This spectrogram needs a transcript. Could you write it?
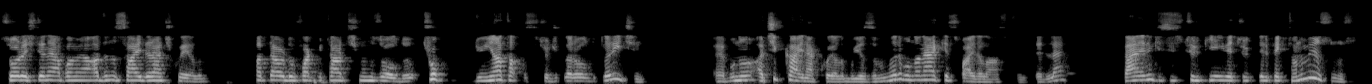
Sonra işte ne yapalım adını saydıraç koyalım. Hatta orada ufak bir tartışmamız oldu. Çok dünya tatlısı çocuklar oldukları için e, bunu açık kaynak koyalım bu yazılımları. Bundan herkes faydalansın dediler. Ben dedim ki siz Türkiye'yi ve Türkleri pek tanımıyorsunuz.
